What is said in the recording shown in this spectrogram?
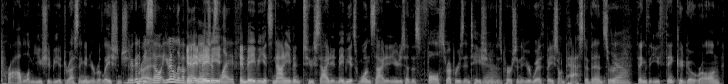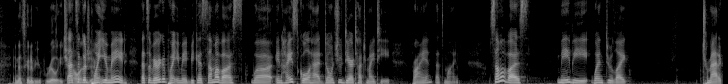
problem you should be addressing in your relationship. you're gonna be so you're gonna live a And- very and anxious maybe, life. And maybe it's not even two sided. Maybe it's one sided, and you just have this false representation Yeah. of this person that you're with based on past events or Yeah. things that you think could go wrong, and that's going to be really challenging. That's a good point you made. That's a very good point you made because some of us uh, in high school had "Don't you dare touch my tea," Brian. That's mine. Some of us maybe went through like traumatic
